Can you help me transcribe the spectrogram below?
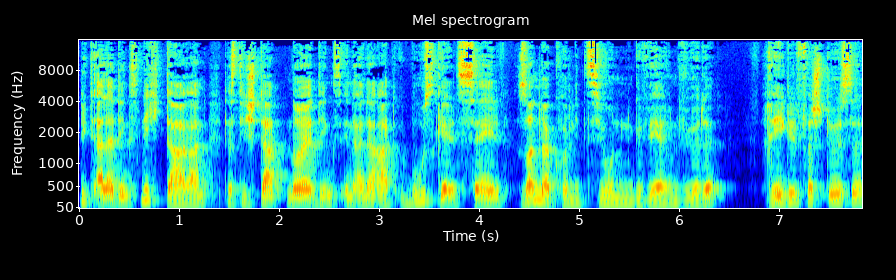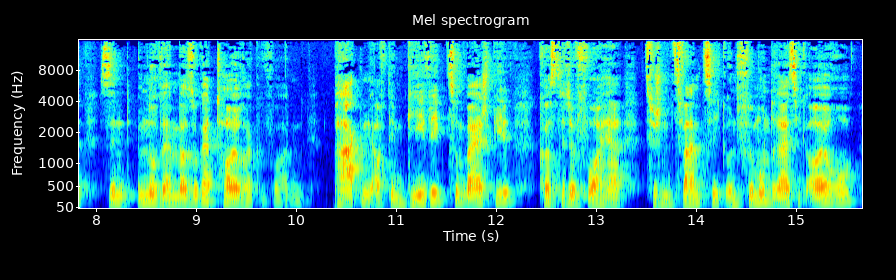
liegt allerdings nicht daran, dass die Stadt neuerdings in einer Art Bußgeld-Sale Sonderkonditionen gewähren würde. Regelverstöße sind im November sogar teurer geworden. Parken auf dem Gehweg zum Beispiel kostete vorher zwischen 20 und 35 Euro.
